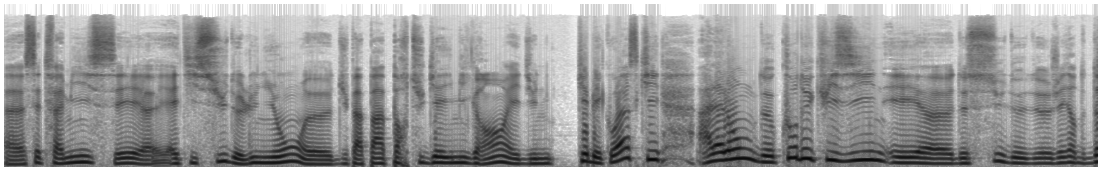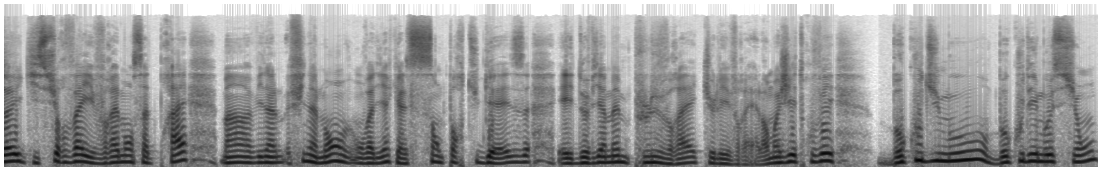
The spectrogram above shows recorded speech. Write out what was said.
euh, cette famille est, euh, est issue de l'union euh, du papa portugais immigrant et d'une québécoise qui, à la longue de cours de cuisine et de, de, dire, de deuil qui surveille vraiment ça de près, ben, finalement, on va dire qu'elle sent portugaise et devient même plus vraie que les vrais. Alors moi, j'y ai trouvé Beaucoup d'humour, beaucoup d'émotions,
